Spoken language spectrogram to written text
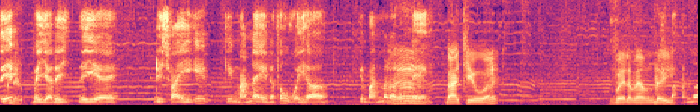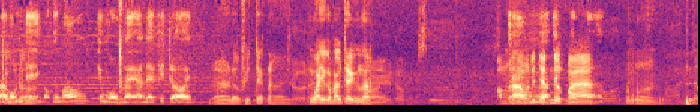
tiếp Để- bây giờ đi đi ờ, đi xoay cái cái mảnh này nó thú vị hơn. Cái mảnh mà là bóng đèn. 3 triệu ấy. Về làm ăn đi cái bóng đó. đèn còn cái món cái môn này ở đây phía rồi. À, đâu fit chắc rồi. Hôm qua giờ có báo chơi người ta. Ông Không, nó chỉnh được mà. Đúng rồi. Chỉnh được.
